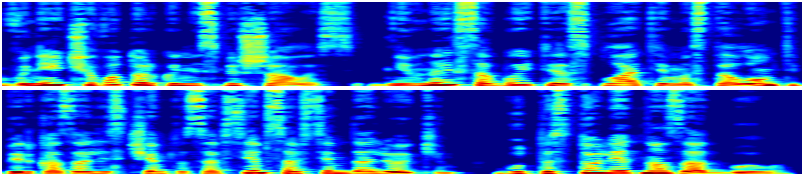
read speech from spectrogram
В ней чего только не смешалось. Дневные события с платьем и столом теперь казались чем-то совсем-совсем далеким, будто сто лет назад было.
